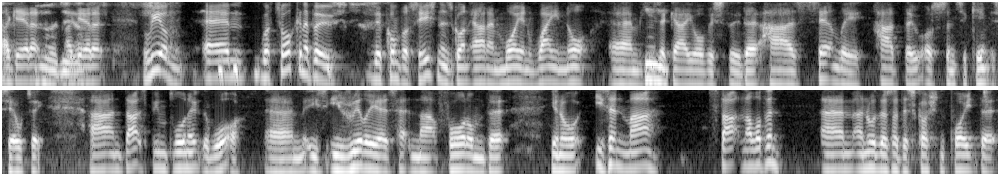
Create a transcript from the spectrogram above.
I get it. Oh, I get it. Liam, um, we're talking about the conversation has gone to Aaron Mooy and why not? Um, he's mm. a guy, obviously, that has certainly had doubters since he came to Celtic, and that's been blown out the water. Um, he really is hitting that form that, you know, he's in my starting 11. Um, I know there's a discussion point that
